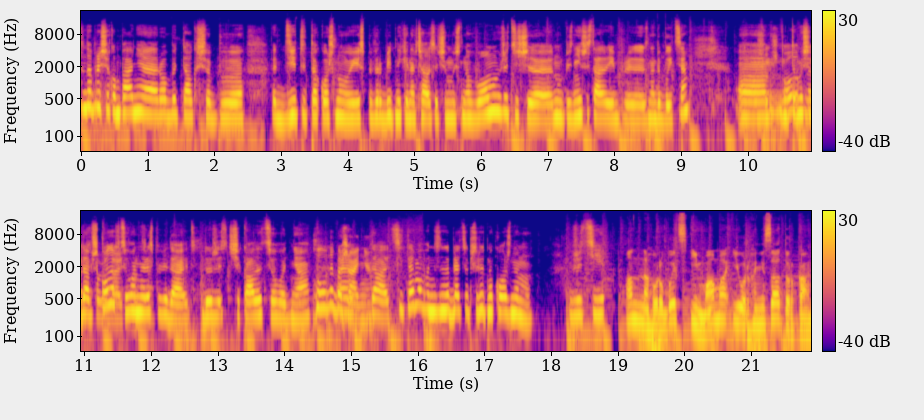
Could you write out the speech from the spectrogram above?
Добре, що компанія робить так, щоб е, діти також, ну і співробітники навчалися чомусь новому в житті, що ну пізніше стало їм при- знадобиться. Тому Що в тому що да, в школах цього не розповідають. Дуже чекали цього дня. Головне бажання. Е, да, ці теми вони знадобляться абсолютно кожному в житті. Анна Горобець і мама, і організаторка.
